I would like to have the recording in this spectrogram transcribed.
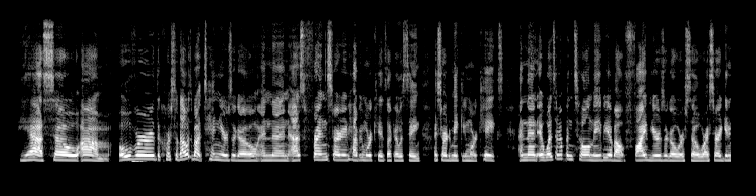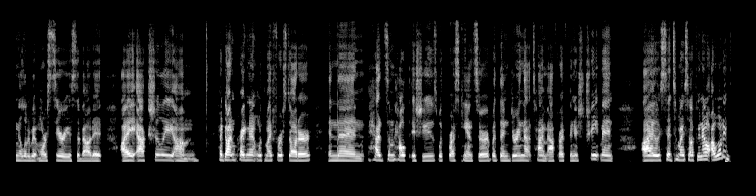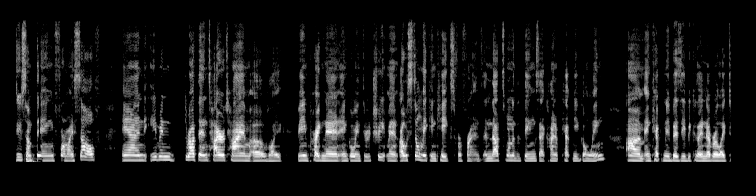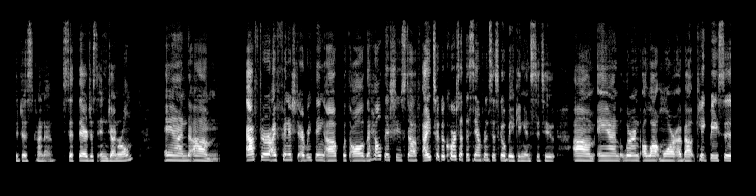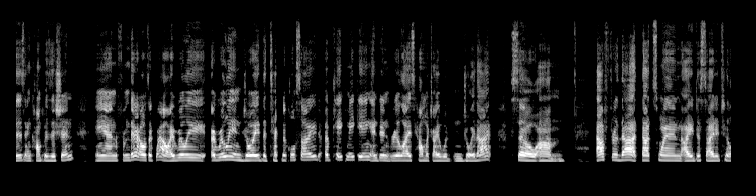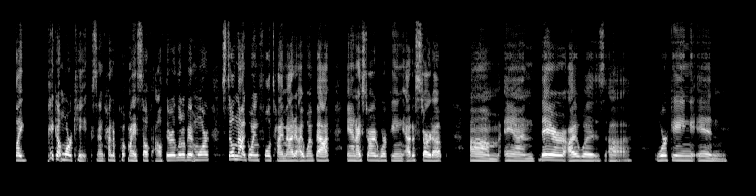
Yeah, so um over the course so that was about 10 years ago and then as friends started having more kids like I was saying, I started making more cakes and then it wasn't up until maybe about 5 years ago or so where I started getting a little bit more serious about it. I actually um had gotten pregnant with my first daughter and then had some health issues with breast cancer, but then during that time after I finished treatment, I said to myself, you know, I want to do something for myself. And even throughout the entire time of like being pregnant and going through treatment, I was still making cakes for friends. And that's one of the things that kind of kept me going um, and kept me busy because I never like to just kind of sit there just in general. And um, after I finished everything up with all of the health issue stuff, I took a course at the San Francisco Baking Institute um, and learned a lot more about cake bases and composition. And from there, I was like, wow, I really, I really enjoyed the technical side of cake making and didn't realize how much I would enjoy that. So, um, after that, that's when I decided to like pick up more cakes and kind of put myself out there a little bit more. Still not going full time at it. I went back and I started working at a startup. Um, and there I was uh, working in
